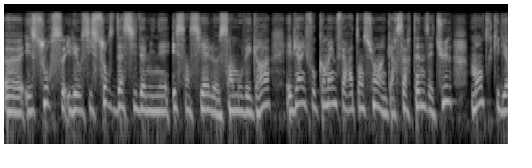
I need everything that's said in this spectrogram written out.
euh, et source, il est aussi source d'acides aminés essentiels sans mauvais gras, eh bien il faut quand même faire attention, hein, car certaines études montrent qu'il y,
